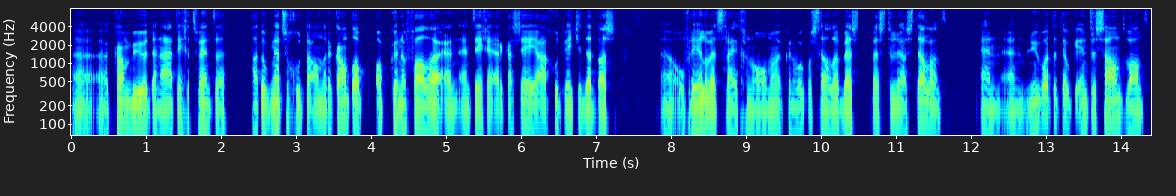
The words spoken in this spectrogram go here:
uh, Cambuur. Daarna tegen Twente. Had ook net zo goed de andere kant op, op kunnen vallen. En, en tegen RKC, ja goed, weet je, dat was over de hele wedstrijd genomen. Kunnen we ook wel stellen, best, best teleurstellend. En, en nu wordt het ook interessant, want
